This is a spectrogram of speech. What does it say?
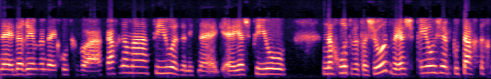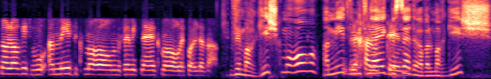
נהדרים והם באיכות גבוהה. כך גם ה-PU הזה מתנהג. יש PU נחות ופשוט, ויש פיו שפותח טכנולוגית והוא עמיד כמו אור ומתנהג כמו אור לכל דבר. ומרגיש כמו אור? עמיד ומתנהג לחלוטין. בסדר, אבל מרגיש?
